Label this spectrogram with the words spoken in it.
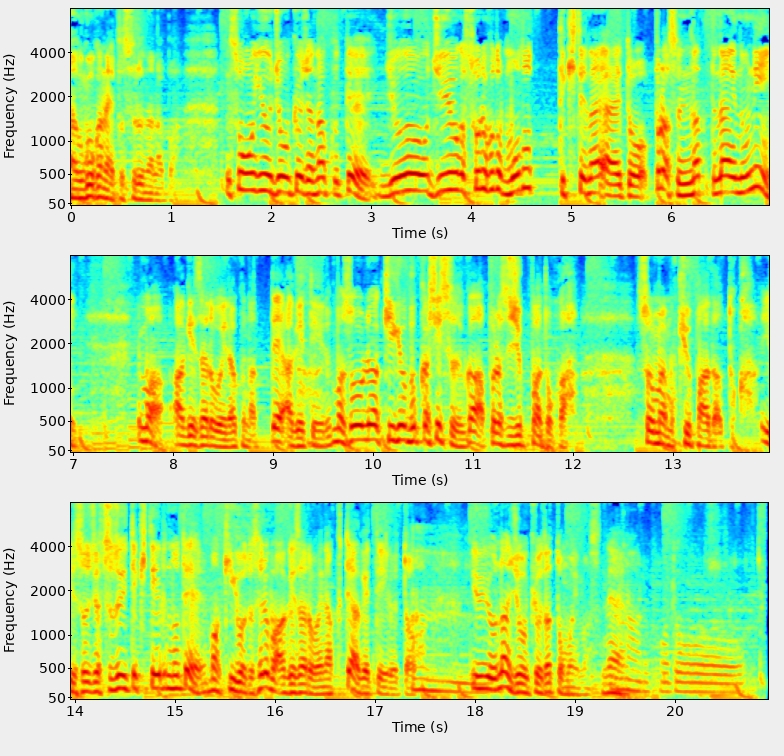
動かないとするならば。そういう状況じゃなくて需要需要がそれほど戻ってきてない、えーと、プラスになってないのにまあ、上げざるを得なくなって上げている、まあ、それは企業物価指数がプラス10%とかその前も9%だとかいう数字が続いてきているので、まあ、企業とすれば上げざるを得なくて上げているというような状況だと思いますね。なるほど。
